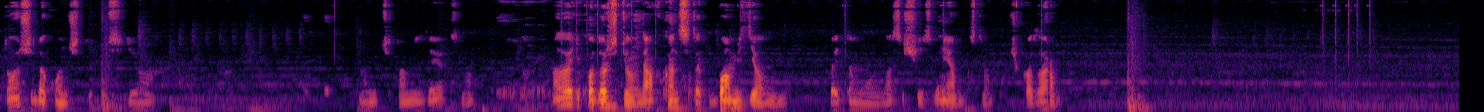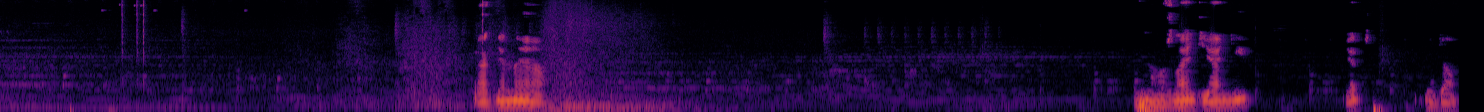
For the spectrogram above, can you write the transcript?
Кто вообще докончит это все? Ну, что там не дается, ну? А давайте подождем, да, в конце так бам сделаем. Поэтому у нас еще есть время, мы кучу казарм. Огненные. Ну, знаете, они? Нет? Ну да.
